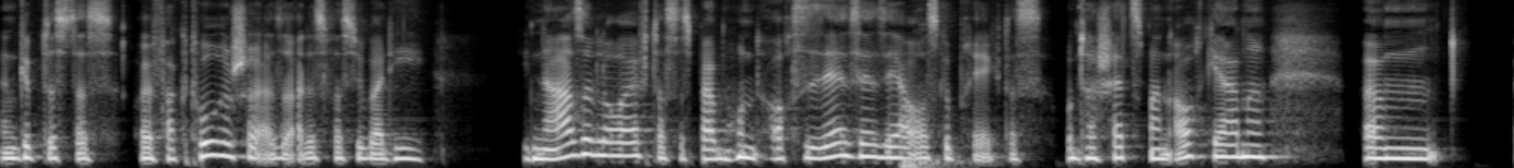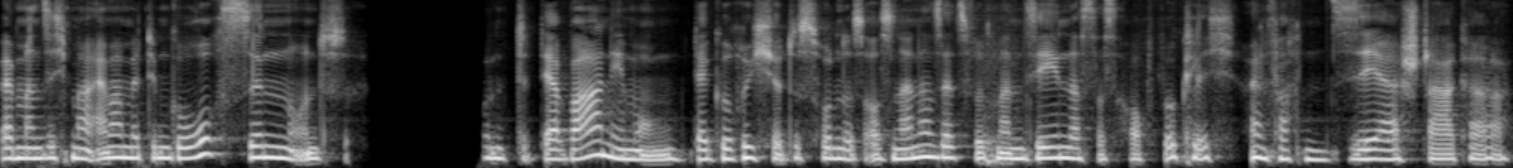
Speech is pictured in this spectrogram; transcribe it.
Dann gibt es das Olfaktorische, also alles, was über die, die Nase läuft. Das ist beim Hund auch sehr, sehr, sehr ausgeprägt. Das unterschätzt man auch gerne. Ähm, wenn man sich mal einmal mit dem Geruchssinn und und der Wahrnehmung der Gerüche des Hundes auseinandersetzt, wird man sehen, dass das auch wirklich einfach ein sehr starker,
